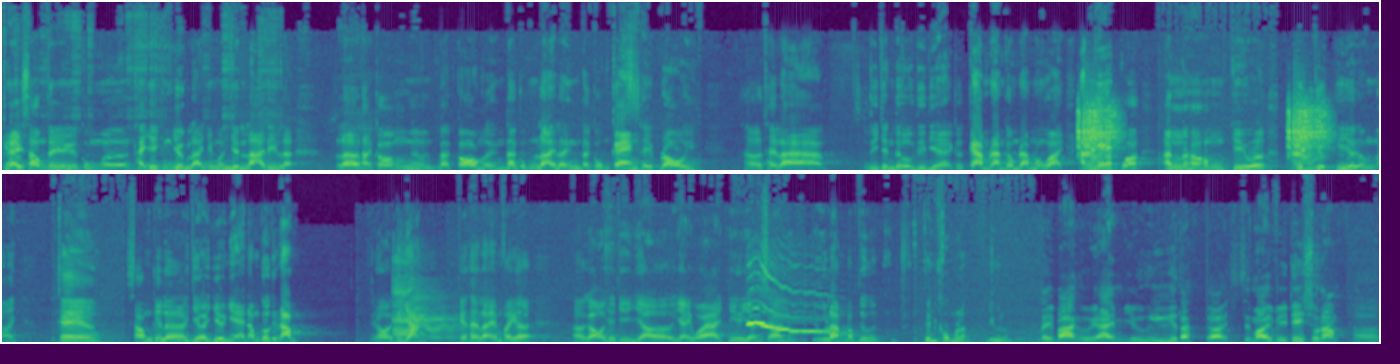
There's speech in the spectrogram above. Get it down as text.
Cái xong thì cũng ờ, thấy gì cũng dừng lại nhưng mà nhìn lại thì là là thấy có ờ, bà con rồi người ta cũng lại lấy người ta cũng can thiệp rồi. Ờ, thế là đi trên đường đi về cứ cam ram cam ram nó hoài. Anh nhát quá anh không chịu vinh giật gì rồi ông nói. Cái xong cái giờ vô nhà đóng cửa cái rầm rồi cái dặn cái thế là em phải ờ, gọi cho chị vợ giải quà chứ giờ sao giờ? Dữ lắm đóng tưởng kinh khủng lắm dữ lắm. Đây ba người ai mà giữ dữ vậy ta? Rồi xin mời vị trí số 5 Ờ,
